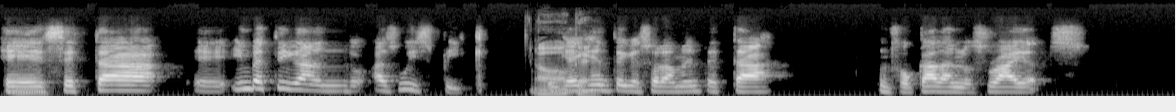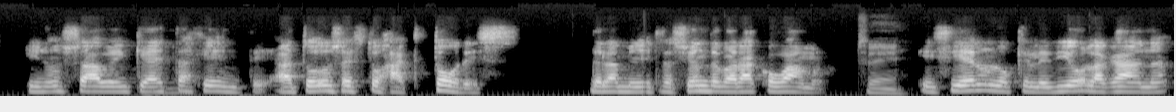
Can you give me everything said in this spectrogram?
eh, Ujú. se está eh, investigando as we speak, Ah, porque hay ok. gente que solamente está enfocada en los riots y no saben que a esta gente, a todos estos actores de la administración de Barack Obama, Sí. que hicieron lo que le dio la gana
